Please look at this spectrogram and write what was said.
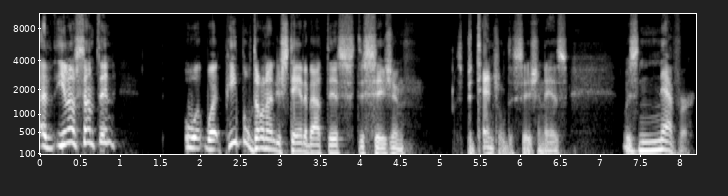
uh, you know something, what what people don't understand about this decision, this potential decision, is was never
